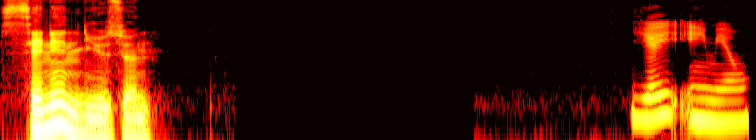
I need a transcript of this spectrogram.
Senin yüzün. Jej imię.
